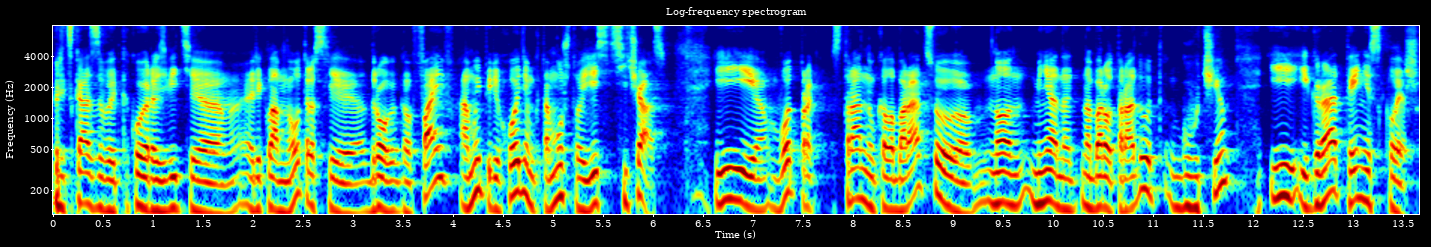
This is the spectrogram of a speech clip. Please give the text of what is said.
предсказывает, какое развитие рекламной отрасли Droga 5, а мы переходим к тому, что есть сейчас. И вот про странную коллаборацию, но меня наоборот радует Gucci и игра Tennis Clash.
